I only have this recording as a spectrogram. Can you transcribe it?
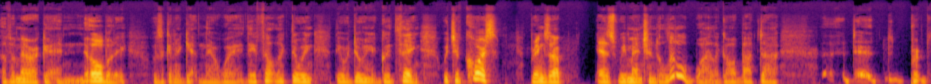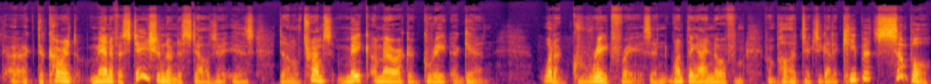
of America, and nobody was going to get in their way. They felt like doing they were doing a good thing, which of course brings up, as we mentioned a little while ago, about uh, uh, the current manifestation of nostalgia is Donald Trump's "Make America Great Again." What a great phrase. And one thing I know from, from politics, you got to keep it simple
